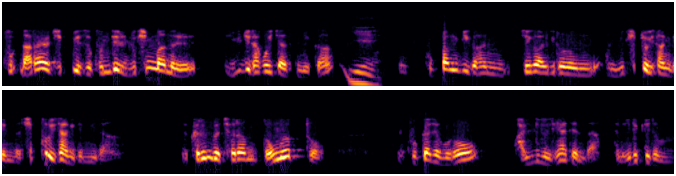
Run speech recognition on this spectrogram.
구- 나라를 짓기 위해서 군대를 60만을 유지를 하고 있지 않습니까? 예, 국방비가 한 제가 알기로는 한 60조 이상이 됩니다. 10% 이상이 됩니다. 그런 것처럼 농업도 국가적으로 관리를 해야 된다. 저는 이렇게 좀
